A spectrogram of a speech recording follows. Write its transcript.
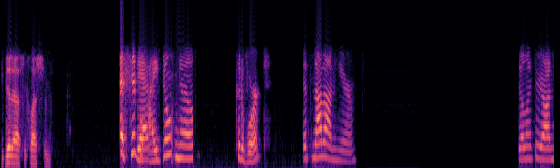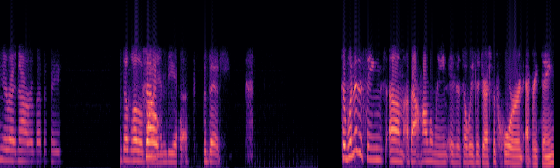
You did ask a question. A simple, Yeah. I don't know. Could have worked. It's not on here. The only three on here right now are Leatherface, the lullaby, So- and the uh, the bitch. So one of the things um, about Halloween is it's always addressed with horror and everything,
